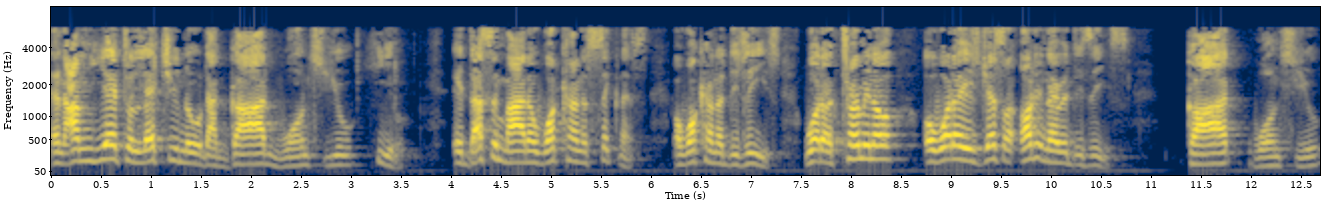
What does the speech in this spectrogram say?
And I'm here to let you know that God wants you healed. It doesn't matter what kind of sickness or what kind of disease, whether terminal or whether it's just an ordinary disease. God wants you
